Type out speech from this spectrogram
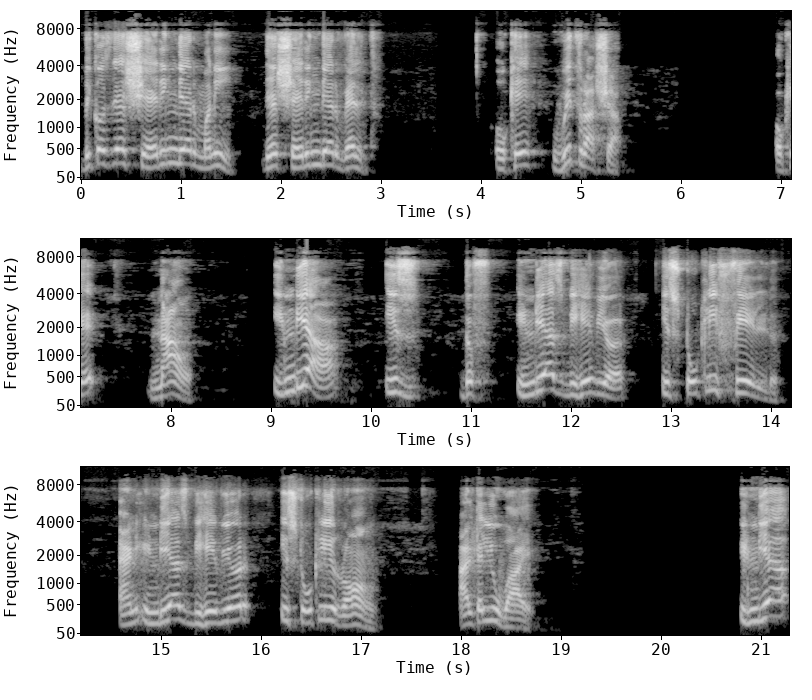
Because they are sharing their money, they are sharing their wealth, okay, with Russia. Okay. Now, India is the India's behavior is totally failed, and India's behavior is totally wrong. I'll tell you why. India,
